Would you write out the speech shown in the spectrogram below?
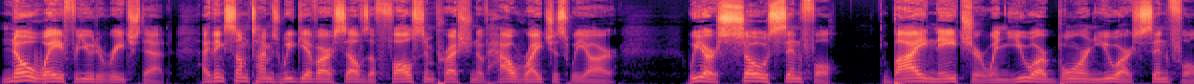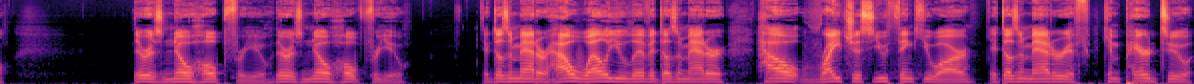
no way for you to reach that. I think sometimes we give ourselves a false impression of how righteous we are. We are so sinful. By nature, when you are born, you are sinful. There is no hope for you. There is no hope for you. It doesn't matter how well you live. It doesn't matter how righteous you think you are. It doesn't matter if, compared to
